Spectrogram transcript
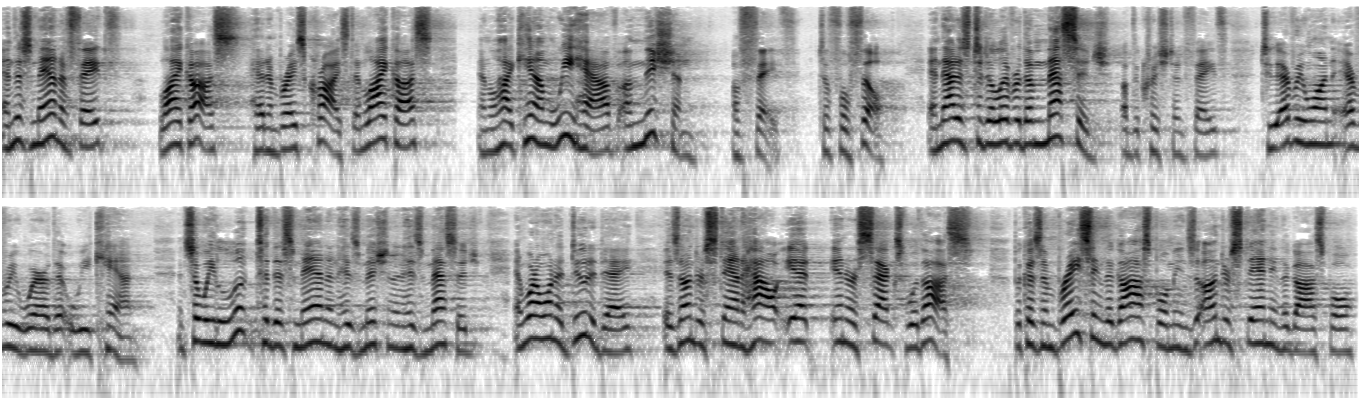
And this man of faith, like us, had embraced Christ. And like us, and like him, we have a mission of faith to fulfill. And that is to deliver the message of the Christian faith to everyone, everywhere that we can. And so we look to this man and his mission and his message. And what I want to do today is understand how it intersects with us. Because embracing the gospel means understanding the gospel,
